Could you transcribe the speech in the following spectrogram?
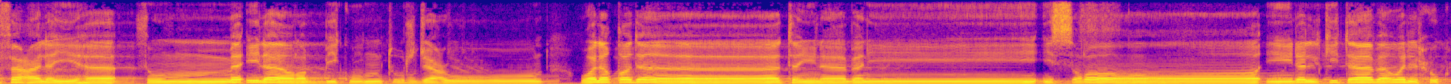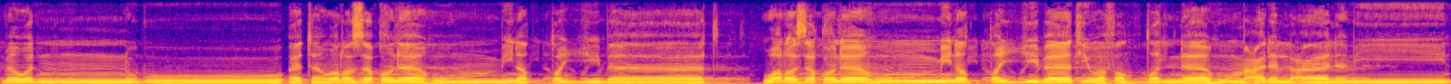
فعليها ثم إلى ربكم ترجعون ولقد آتينا بني إسرائيل الكتاب والحكم والنبوءة ورزقناهم من الطيبات ورزقناهم من الطيبات وفضلناهم على العالمين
